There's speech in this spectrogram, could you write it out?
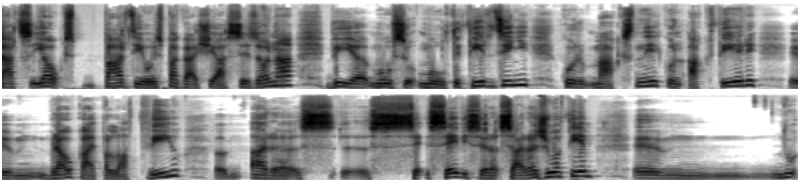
tāds jauks pārdzīvojums pagājušajā sezonā bija mūsu multitirdziņi, kur mākslinieki un aktieri um, braukāja pa Latviju um, ar se, sevis saražotiem um, nu,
